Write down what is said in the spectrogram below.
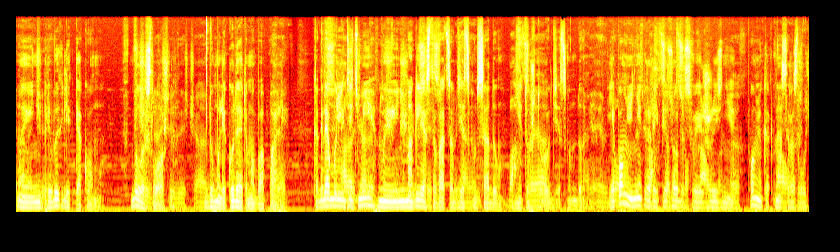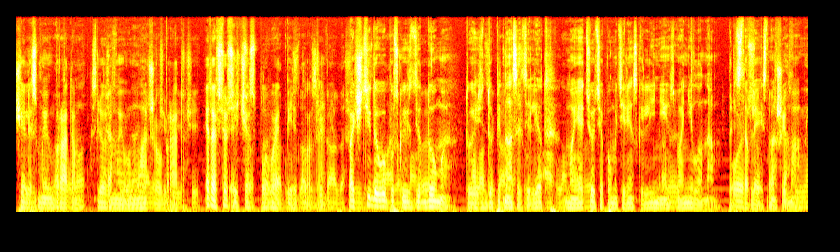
Мы не привыкли к такому. Было сложно. Думали, куда это мы попали. Когда были детьми, мы не могли оставаться в детском саду, не то что в детском доме. Я помню некоторые эпизоды своей жизни. Помню, как нас разлучали с моим братом, слезы моего младшего брата. Это все сейчас всплывает перед глазами. Почти до выпуска из детдома то есть до 15 лет, моя тетя по материнской линии звонила нам, представляясь нашей мамой.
